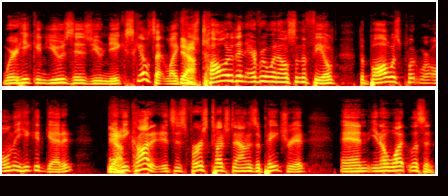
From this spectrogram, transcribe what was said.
where he can use his unique skill set. Like Yeah. he's taller than everyone else in the field. The ball was put where only he could get it, and Yeah. he caught it. It's his first touchdown as a Patriot. And you know what? Listen,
